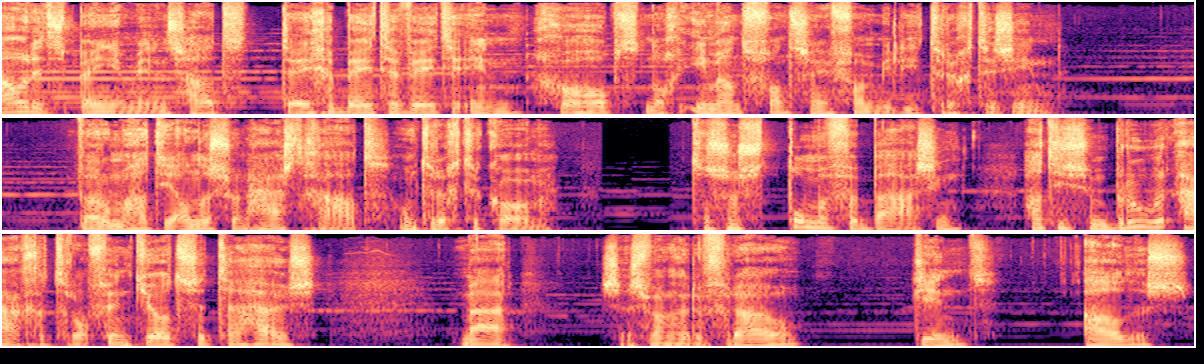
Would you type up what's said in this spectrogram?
Maurits Benjamins had tegen beter weten in gehoopt nog iemand van zijn familie terug te zien. Waarom had hij anders zo'n haast gehad om terug te komen? Tot zijn stomme verbazing had hij zijn broer aangetroffen in het Joodse tehuis. Maar zijn zwangere vrouw, kind, ouders,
